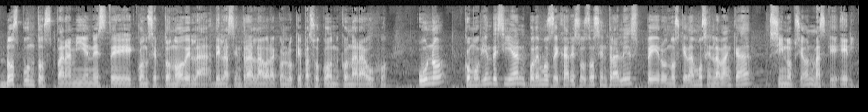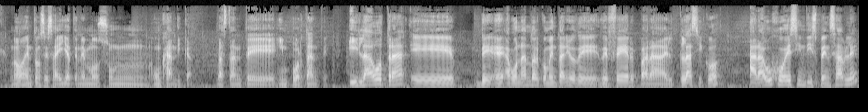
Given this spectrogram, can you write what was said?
Dos puntos para mí en este concepto, ¿no? De la, de la central ahora con lo que pasó con, con Araujo. Uno, como bien decían, podemos dejar esos dos centrales, pero nos quedamos en la banca sin opción más que Eric, ¿no? Entonces ahí ya tenemos un, un handicap bastante importante. Y la otra, eh, de, eh, abonando al comentario de, Fer para el clásico, Araujo es indispensable,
